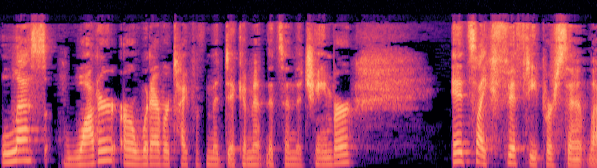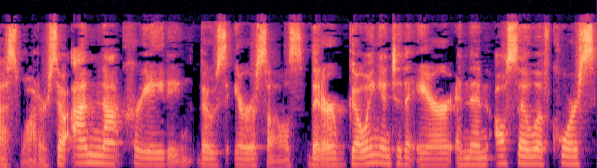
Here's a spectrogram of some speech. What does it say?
less water or whatever type of medicament that's in the chamber it's like 50% less water. So I'm not creating those aerosols that are going into the air. And then also, of course,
